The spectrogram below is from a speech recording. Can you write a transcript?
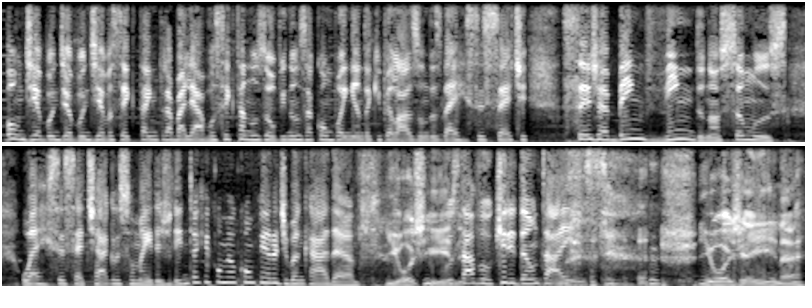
Bom dia, bom dia, bom dia. Você que está indo trabalhar, você que está nos ouvindo, nos acompanhando aqui pelas ondas da RC7, seja bem-vindo. Nós somos o RC7 Agro, eu sou Maíra Juline, tô aqui com meu companheiro de bancada. E hoje. Gustavo, queridão Tais. e hoje aí, né?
